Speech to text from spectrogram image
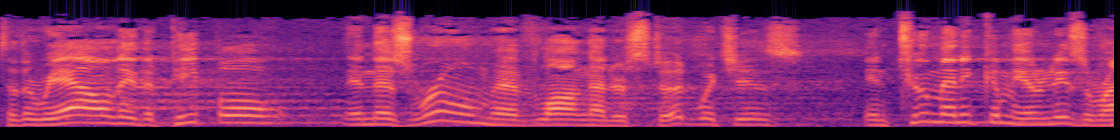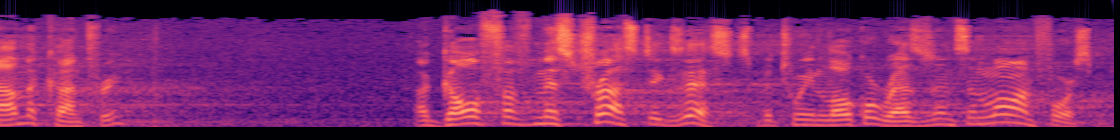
to the reality that people in this room have long understood, which is in too many communities around the country, a gulf of mistrust exists between local residents and law enforcement.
